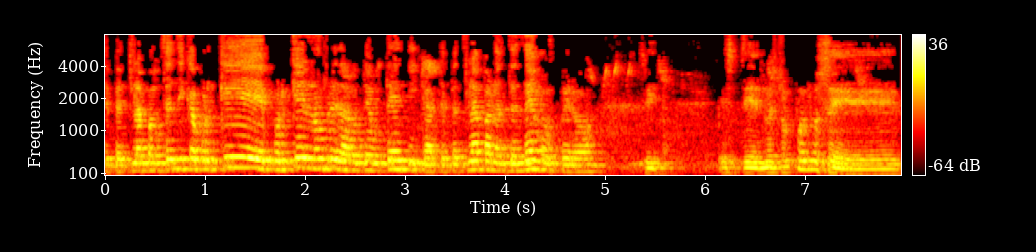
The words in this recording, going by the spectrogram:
Tepetlapa auténtica, ¿por qué, ¿por qué el nombre de, auténtica? Tepetlapa lo entendemos, pero Sí. Este, nuestro pueblo se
